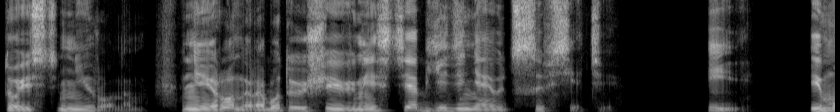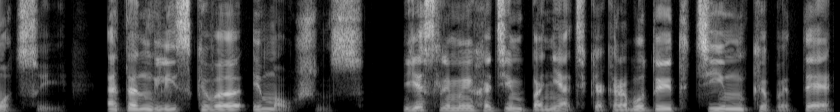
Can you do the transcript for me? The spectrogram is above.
то есть нейронам. Нейроны, работающие вместе, объединяются в сети. И. Эмоции. От английского emotions. Если мы хотим понять, как работает Тим КПТ,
